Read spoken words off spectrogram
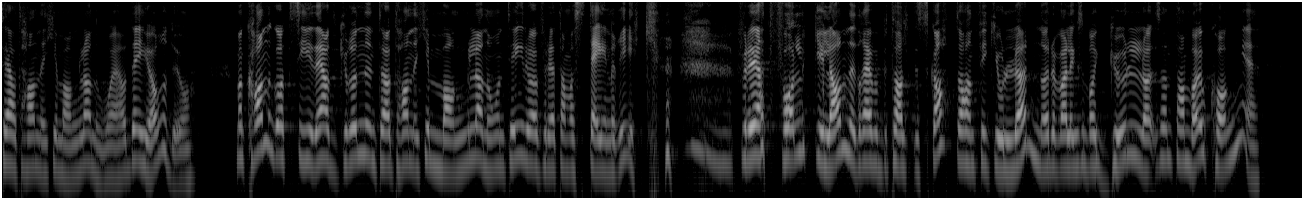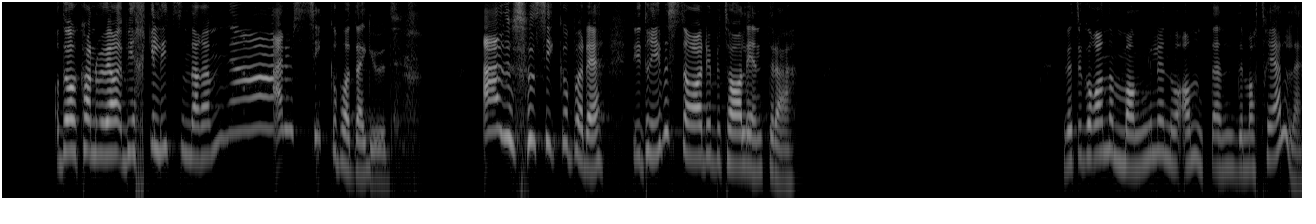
til at han ikke mangla noe, og det gjør det jo. Man kan godt si det at Grunnen til at han ikke mangla noen ting, det var fordi han var steinrik. fordi at folk i landet drev og betalte skatt, og han fikk jo lønn, og det var liksom bare gull. Og, han var jo konge. Og Da kan det virke litt sånn der Er du sikker på at det er Gud? Er du så sikker på det? De driver stadig og betaler inn til deg. Du vet, Det går an å mangle noe annet enn det materielle.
